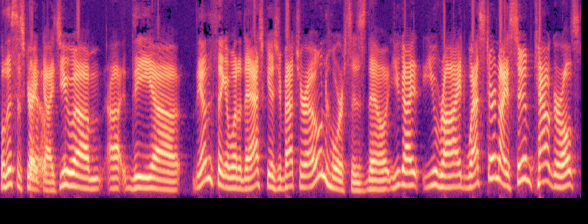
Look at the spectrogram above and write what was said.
Well, this is great, So- guys. You um uh, the uh, the other thing I wanted to ask you is about your own horses. Now, you guys you ride Western. I assume cowgirls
